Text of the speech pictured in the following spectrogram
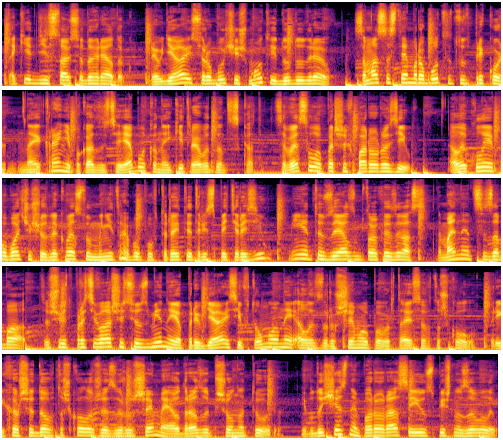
Так я дістався до грядок. Привдягаюсь у робочий шмот і йду до дерев. Сама система роботи тут прикольна. На екрані показується яблуко, на яке треба натискати. Це весело перших пару разів. Але коли я побачив, що для квесту мені треба повторити 35 разів, мій ентузіазм трохи згас. На мене це забагато. Тож відпрацювавши цю зміну, я привдягаюсь і втомлений, але з грошима повертаюся в автошколу. Приїхавши до автошколи вже з грошима, я одразу пішов на теорію. І буду чесним, пару разів її успішно завалив.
